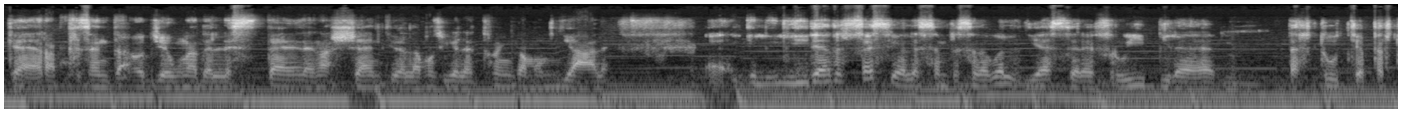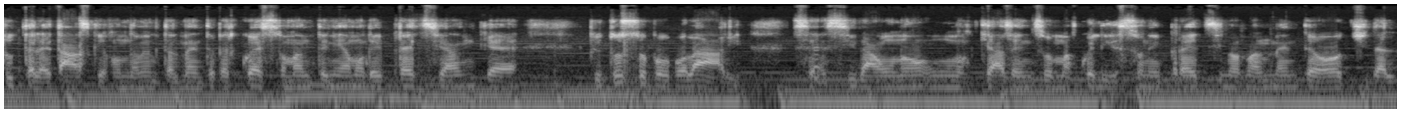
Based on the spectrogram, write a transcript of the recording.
che rappresenta oggi una delle stelle nascenti della musica elettronica mondiale. Eh, l'idea del festival è sempre stata quella di essere fruibile per tutti e per tutte le tasche fondamentalmente, per questo manteniamo dei prezzi anche piuttosto popolari, se si dà uno, un'occhiata insomma, a quelli che sono i prezzi normalmente oggi del,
